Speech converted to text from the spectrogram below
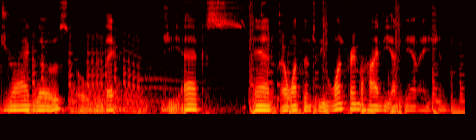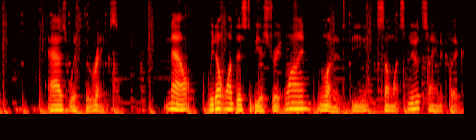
drag those over there. GX, and I want them to be one frame behind the end of the animation, as with the rings. Now, we don't want this to be a straight line, we want it to be somewhat smooth, so I'm going to click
